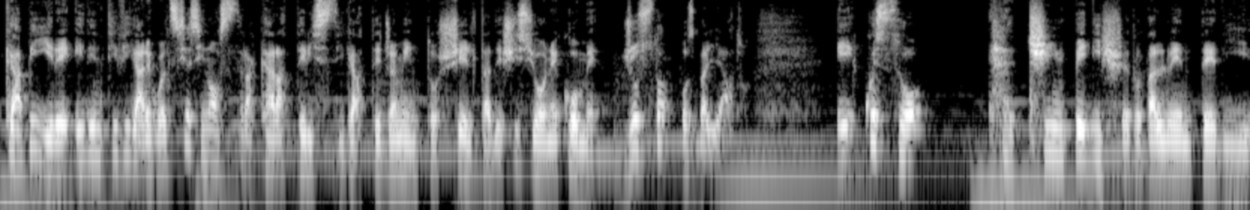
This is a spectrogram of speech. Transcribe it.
capire, identificare qualsiasi nostra caratteristica, atteggiamento, scelta, decisione come giusto o sbagliato. E questo ci impedisce totalmente di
